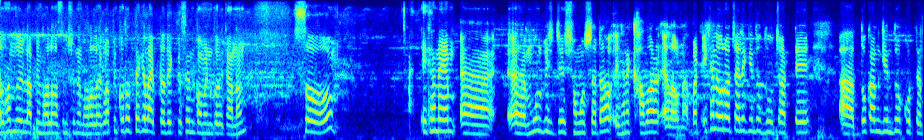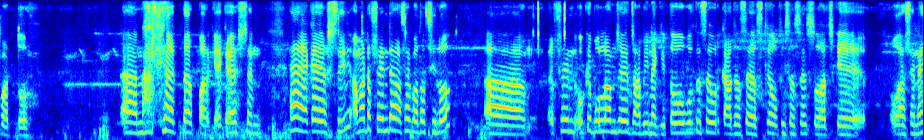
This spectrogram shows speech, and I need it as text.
আলহামদুলিল্লাহ আপনি ভালো আছেন, শুনে ভালো লাগল। আপনি কোথা থেকে লাইভটা দেখতেছেন কমেন্ট করে জানান। সো এখানে মূল যে সমস্যাটা এখানে খাবার এলাও না। বাট এখানে ওরা চাইলে কিন্তু দু চারটে দোকান কিন্তু করতে পারতো। নাদিয়া আক্তার পার্ক, একাই আসছেন। হ্যাঁ একাই আসছি। আমার একটা ফ্রেন্ডের আসার কথা ছিল। ফ্রেন্ড ওকে বললাম যে, যাবি নাকি? তো ও বলতেছে, ওর কাজ আছে, আজকে অফিস আছে। সো আজকে ও আসে নাই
